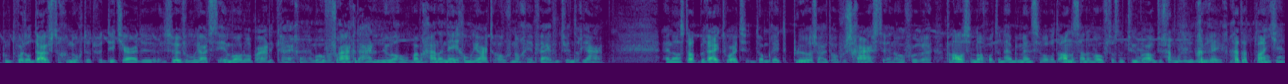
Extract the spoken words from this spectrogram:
het wordt al duister genoeg dat we dit jaar de 7 miljardste inwoner op aarde krijgen. En we overvragen de aarde nu al. Maar we gaan naar 9 miljard over nog geen 25 jaar. En als dat bereikt wordt, dan breekt de pleuris uit over schaarste en over uh, van alles en nog wat. Dan hebben mensen wel wat anders aan hun hoofd als natuurbehoud. Dus we moeten het nu regelen. Gaat dat plantje,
